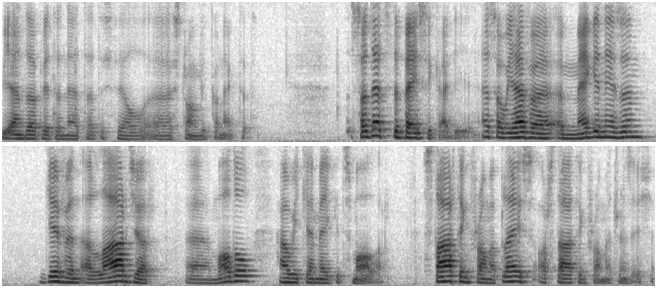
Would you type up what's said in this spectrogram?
we end up with a net that is still uh, strongly connected. So that's the basic idea. And so we have a, a mechanism given a larger uh, model, how we can make it smaller, starting from a place or starting from a transition.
